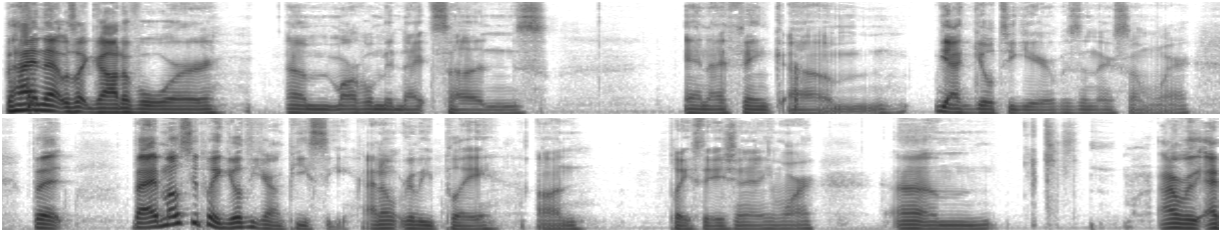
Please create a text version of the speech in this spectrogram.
Behind that was like God of War, um, Marvel Midnight Suns, and I think um yeah, Guilty Gear was in there somewhere. But but I mostly play Guilty Gear on PC. I don't really play on PlayStation anymore. Um, I really I,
